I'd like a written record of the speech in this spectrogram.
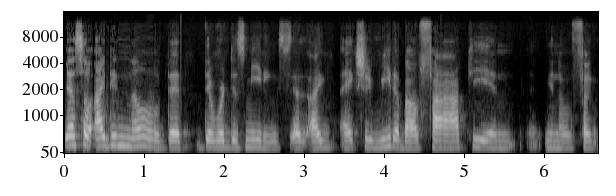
yeah. So I didn't know that there were these meetings. I I actually read about FAPI and you know fun-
